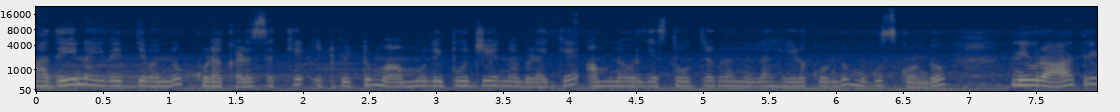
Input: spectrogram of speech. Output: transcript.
ಅದೇ ನೈವೇದ್ಯವನ್ನು ಕೂಡ ಕಳಸಕ್ಕೆ ಇಟ್ಬಿಟ್ಟು ಮಾಮೂಲಿ ಪೂಜೆಯನ್ನು ಬೆಳಗ್ಗೆ ಅಮ್ಮನವ್ರಿಗೆ ಸ್ತೋತ್ರಗಳನ್ನೆಲ್ಲ ಹೇಳಿಕೊಂಡು ಮುಗಿಸ್ಕೊಂಡು ನೀವು ರಾತ್ರಿ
